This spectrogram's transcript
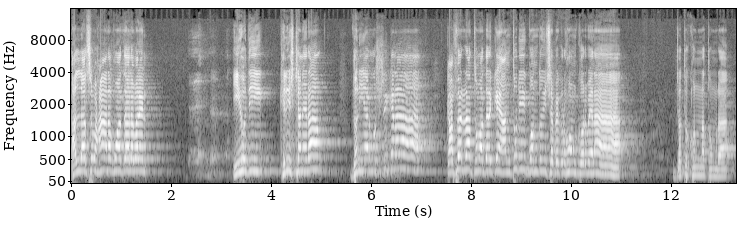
আল্লাহ সুবহানাহু ওয়া বলেন, ইহুদি খ্রিস্টানেরা, দুনিয়ার মুশ্রিকেরা, কাফেররা তোমাদেরকে আন্তরিক বন্ধু হিসেবে গ্রহণ করবে না। যতক্ষণ না তোমরা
